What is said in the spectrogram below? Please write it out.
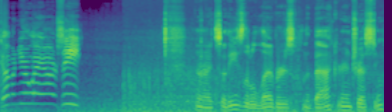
Coming your way, RC! Alright, so these little levers on the back are interesting.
